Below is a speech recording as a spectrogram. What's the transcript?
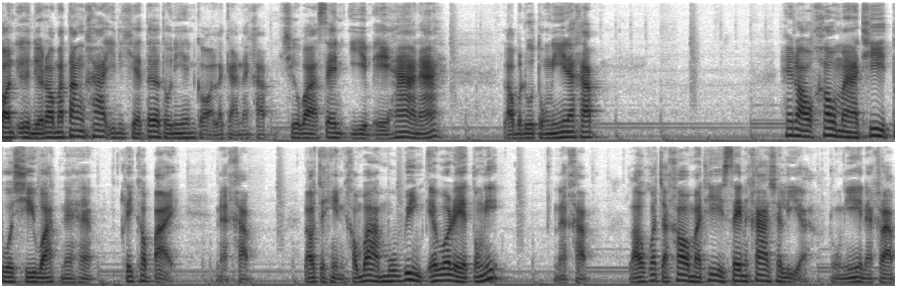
ก่อนอื่นเดี๋ยวเรามาตั้งค่าอินดิเคเตอร์ตัวนี้กันก่อนแล้วกันนะครับ ชื่อว่าเส้น EMA 5 นะ เรามาดูตรงนี้นะครับ ให้เราเข้ามาที่ตัวชี้วัดนะครับ คลิกเข้าไปนะครับ เราจะเห็นคำว่า moving average ตรงนี้นะครับ เราก็จะเข้ามาที่เส้นค่าเฉลี่ยตรงนี้นะครับ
